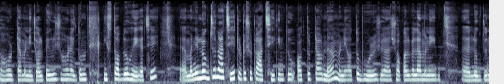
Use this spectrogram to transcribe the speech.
শহরটা মানে জলপাইগুড়ি শহর একদম নিস্তব্ধ হয়ে গেছে। মানে লোকজন আছে টোটো ছোটো আছে, কিন্তু অতটাও না মানে অত ভোর সকালবেলা মানে লোকজন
